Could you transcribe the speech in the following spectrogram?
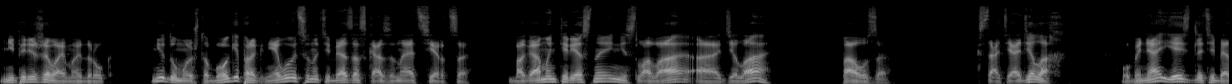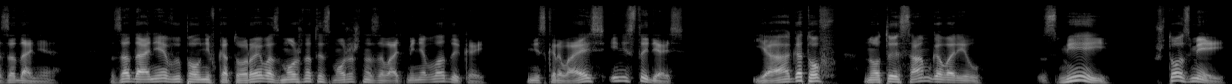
Не переживай, мой друг. Не думаю, что боги прогневаются на тебя за сказанное от сердца. Богам интересны не слова, а дела. Пауза. Кстати, о делах. У меня есть для тебя задание. Задание, выполнив которое, возможно, ты сможешь называть меня владыкой, не скрываясь и не стыдясь. Я готов, но ты сам говорил. Змей? Что змей?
